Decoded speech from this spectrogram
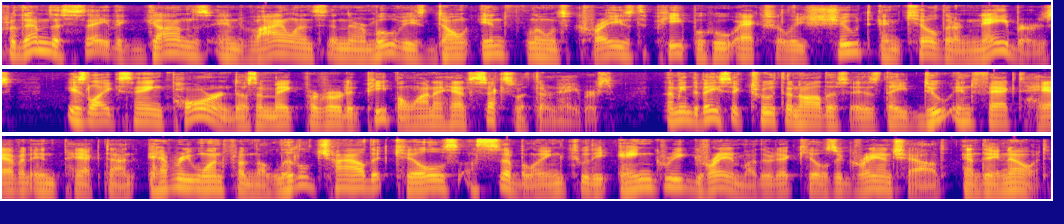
For them to say that guns and violence in their movies don't influence crazed people who actually shoot and kill their neighbors is like saying porn doesn't make perverted people want to have sex with their neighbors. I mean, the basic truth in all this is they do, in fact, have an impact on everyone from the little child that kills a sibling to the angry grandmother that kills a grandchild, and they know it.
